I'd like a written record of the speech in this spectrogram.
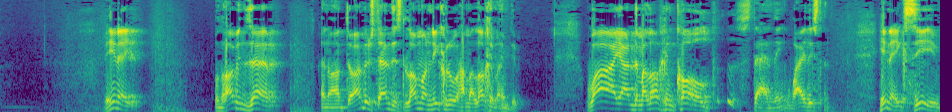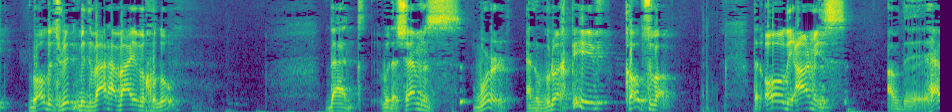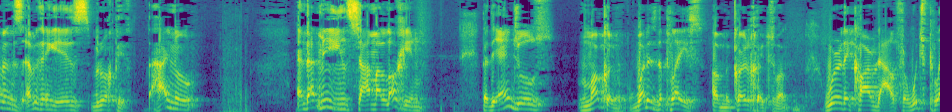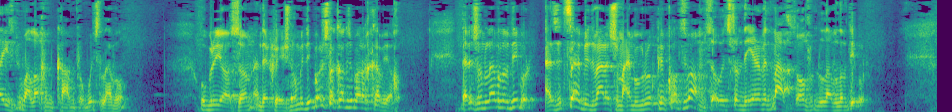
and uh, to understand this, lama nikru hamalachim. Why are the malachim called standing? Why are they standing? Hine iksiv all that's written bidvar havaya v'chulu that with Hashem's word and v'ruach piv kol tzva that all the armies of the heavens everything is v'ruach piv. Hainu. And that means shamalachim that the angels mokim what is the place of Mekor Chaytzvan where are they carved out from which place do malachim come from which level? Ubriyosam and their creation That is from the level of dibur, as it said. So it's from the air of his mouth. It's all from the level of dibur.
